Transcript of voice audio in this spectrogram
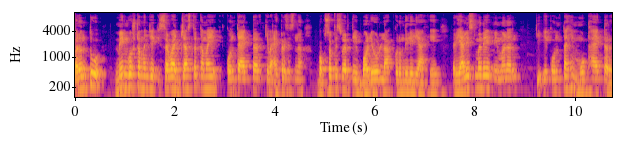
परंतु मेन गोष्ट म्हणजे की सर्वात जास्त कमाई कोणत्या ॲक्टर किंवा ॲक्ट्रेसेसनं बॉक्स ऑफिसवरती बॉलिवूडला करून दिलेली आहे? तर या लिस्टमध्ये मी म्हणाल की एक कोणताही मोठा ॲक्टर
